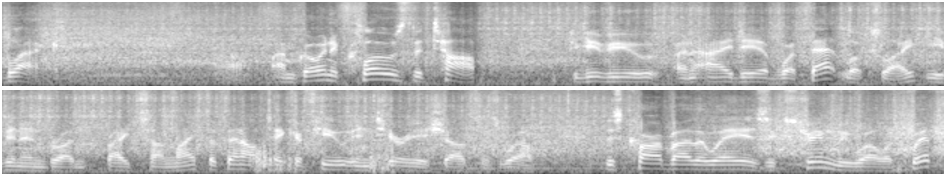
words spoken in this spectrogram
black. Uh, I'm going to close the top to give you an idea of what that looks like, even in bright sunlight, but then I'll take a few interior shots as well. This car, by the way, is extremely well equipped.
